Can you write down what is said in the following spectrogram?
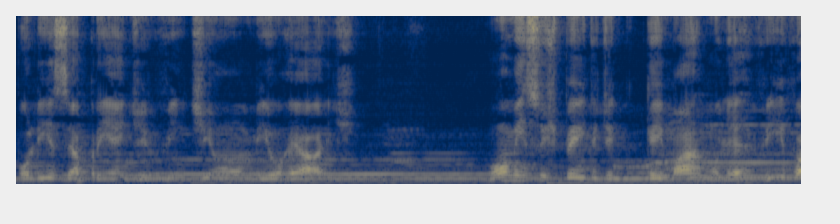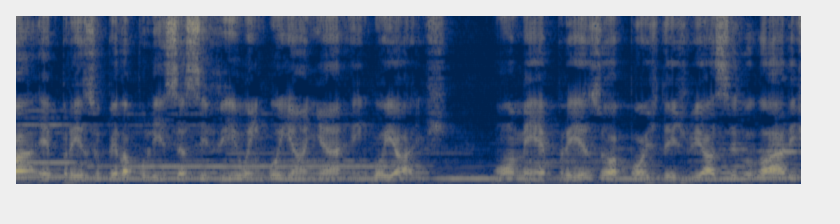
Polícia apreende 21 mil reais. Homem suspeito de queimar mulher viva é preso pela Polícia Civil em Goiânia, em Goiás. Homem é preso após desviar celulares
